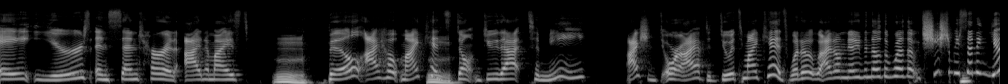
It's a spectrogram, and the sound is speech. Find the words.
eight years and send her an itemized Mm. bill. I hope my kids mm. don't do that to me. I should, or I have to do it to my kids. What? Do, I don't even know the whether she should be mm. sending you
